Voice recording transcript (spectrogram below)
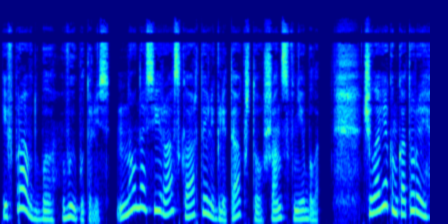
и вправду бы выпутались, но на сей раз карты легли так, что шансов не было. Человеком, который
